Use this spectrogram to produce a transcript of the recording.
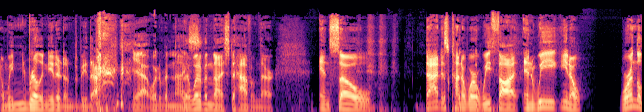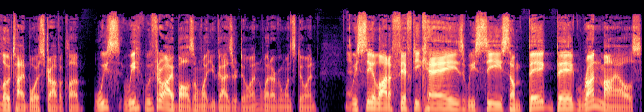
and we really needed them to be there. Yeah, it would have been nice. it would have been nice to have them there. And so that is kind of where we thought and we you know we're in the Löw Tide Böyz strava club. We we we throw eyeballs on what you guys are doing what everyone's doing. We see a lot of 50ks we see some big big run miles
